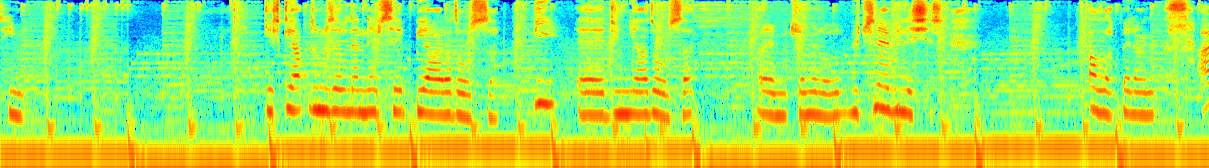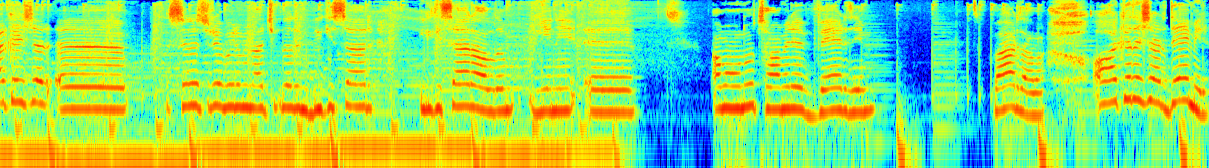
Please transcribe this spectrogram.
Değil mi? Keşke yaptığımız evlerin hepsi hep bir arada olsa. Bir e, dünyada olsa. Böyle mükemmel olur. Bütün ev birleşir. Allah belanı. Arkadaşlar e, sıra süre bölümünü açıkladım. Bilgisayar bilgisayar aldım. Yeni e, ama onu tamire verdim. Vardı ama. Arkadaşlar demir.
